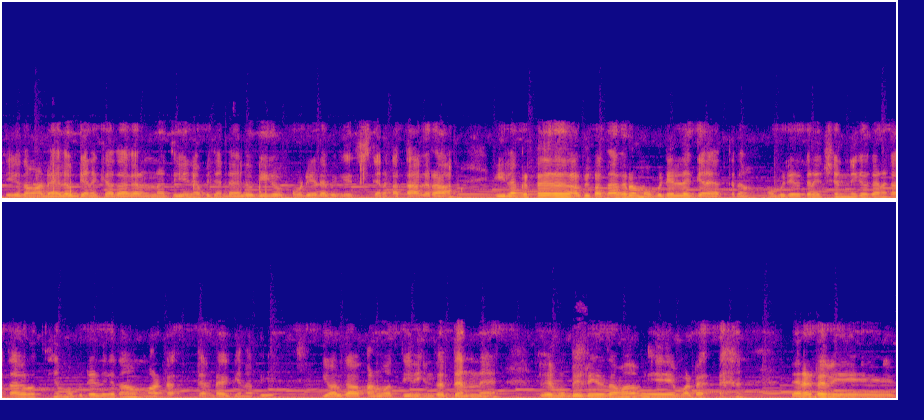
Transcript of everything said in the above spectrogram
ඒක තම ඩයිලොක් ගැන කතා කරන්න තියෙන අපි ඩයිලෝග ඔක්කම ඩේට පකස් ගැන කතා කරා. ඊළඟට අපි කතා කර මොබිටෙල්ල ගැන ඇත්තර මොබිටෙල් කනෙක්ෂන් එක ගැන කතාකරොත් මොබිටෙල් එක තම මට දැන්ට ගැන අපි ගවල්ගා කනුවත් තියෙන හිද දන්න ඒ මොබිටේ තමා මේ මට දැනට මේ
